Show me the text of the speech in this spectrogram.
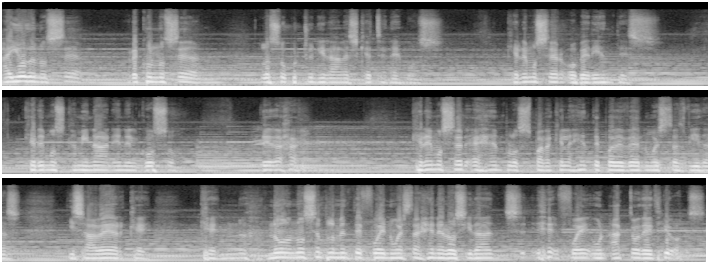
Ayúdanos a ser, reconocer las oportunidades que tenemos. Queremos ser obedientes. Queremos caminar en el gozo de dar. Queremos ser ejemplos para que la gente pueda ver nuestras vidas y saber que, que no, no simplemente fue nuestra generosidad, fue un acto de Dios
